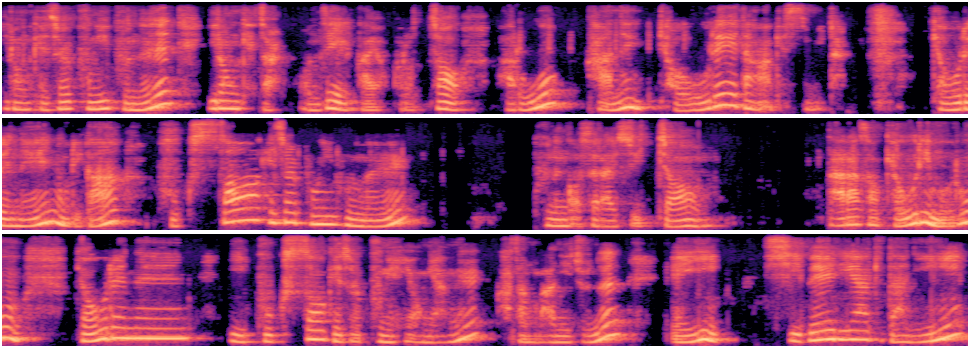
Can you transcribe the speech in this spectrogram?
이런 계절풍이 부는 이런 계절 언제일까요? 그렇죠. 바로 가는 겨울에 해당하겠습니다. 겨울에는 우리가 북서 계절풍이 붐을 부는 것을 알 수 있죠. 따라서 겨울이므로 겨울에는 이 북서 계절풍의 영향을 가장 많이 주는 A, 시베리아 기단이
